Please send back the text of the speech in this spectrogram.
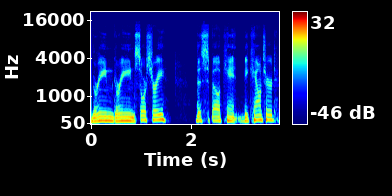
green green sorcery. This spell can't be countered.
